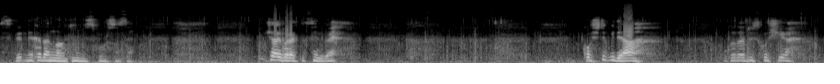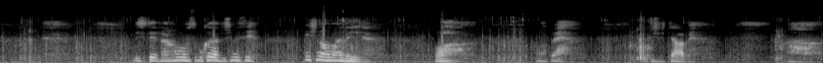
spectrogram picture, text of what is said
Bisiklet ne kadar nankör bir sporsun sen. Üç ay bıraktık seni be. Koştuk bir de ha. O kadar düz koşuya. Bisiklet performansı bu kadar düşmesi hiç normal değil. Oh. Oh be. Yokuş bitti abi. Ah.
